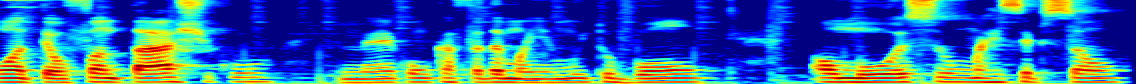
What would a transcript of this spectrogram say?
um hotel fantástico, né, com um café da manhã muito bom, almoço, uma recepção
